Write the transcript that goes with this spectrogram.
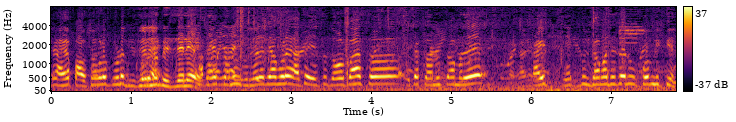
ते ह्या पावसामुळे पूर्ण भिजलेले पूर्ण आहे. भिजलेले आहे. आता हे कणूस भिजलेले त्यामुळे आता याचं जवळपास अं, याच्या कणुसामध्ये काही एक दिवसामध्ये तर कोंब निघतील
